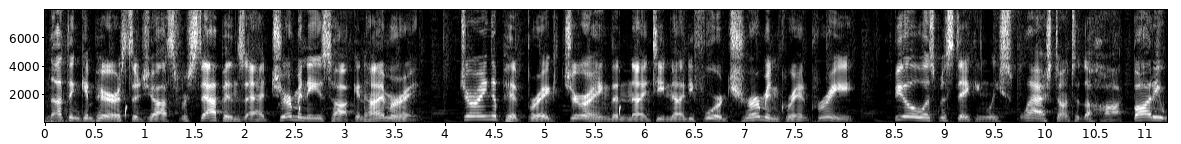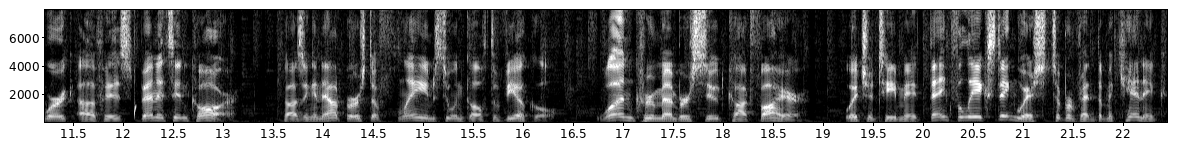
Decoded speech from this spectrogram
nothing compares to Jos Verstappen's at Germany's Hockenheimring. During a pit break during the 1994 German Grand Prix, fuel was mistakenly splashed onto the hot bodywork of his Benetton car. causing an outburst of flames to engulf the vehicle. One crew member's suit caught fire, which a teammate thankfully extinguished to prevent the mechanic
